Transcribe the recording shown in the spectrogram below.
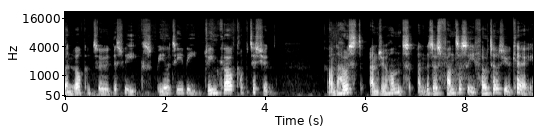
and welcome to this week's BOTB Dream Car Competition. I'm the host, Andrew Hunt, and this is Fantasy Photos UK.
